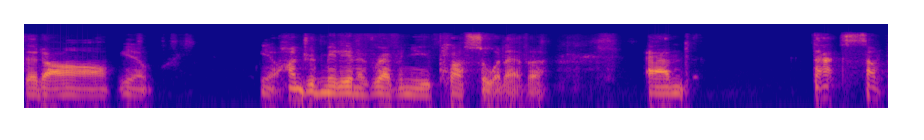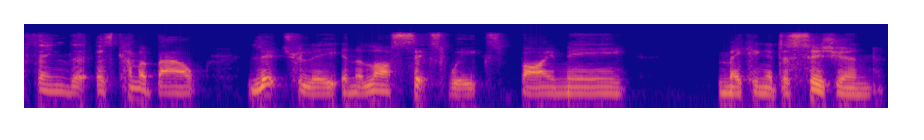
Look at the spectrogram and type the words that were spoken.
that are, you know, you know, 100 million of revenue plus or whatever, and that's something that has come about literally in the last six weeks by me making a decision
